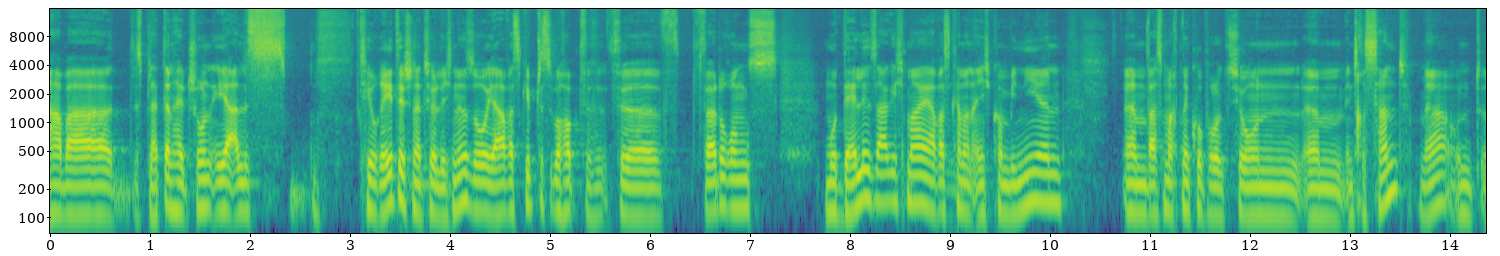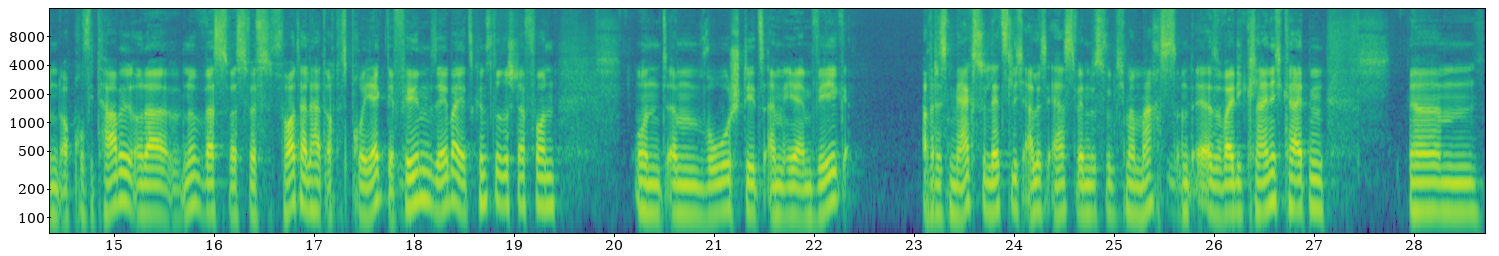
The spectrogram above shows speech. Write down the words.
Aber es bleibt dann halt schon eher alles theoretisch natürlich, ne? So, ja, was gibt es überhaupt für, für Förderungsmodelle, sage ich mal? Ja, was kann man eigentlich kombinieren? Ähm, was macht eine Koproduktion ähm, interessant ja, und, und auch profitabel? Oder ne, was, was, was Vorteile hat auch das Projekt, der Film selber jetzt künstlerisch davon? Und ähm, wo steht es einem eher im Weg? Aber das merkst du letztlich alles erst, wenn du es wirklich mal machst. Und also, weil die Kleinigkeiten ähm,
